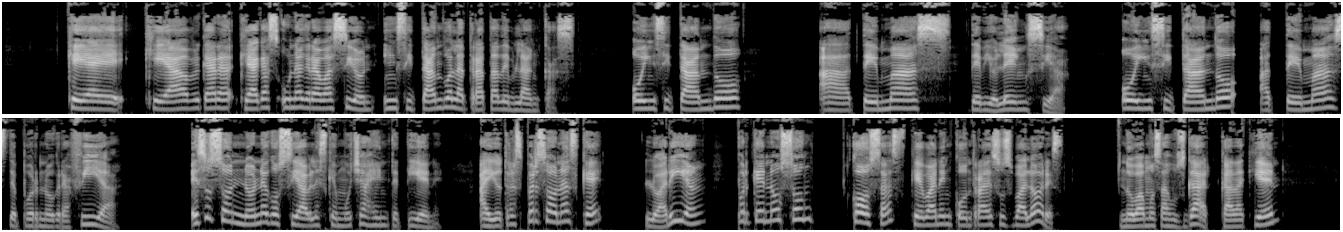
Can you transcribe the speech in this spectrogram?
que, que, que hagas una grabación incitando a la trata de blancas o incitando a temas de violencia o incitando a temas de pornografía esos son no negociables que mucha gente tiene. Hay otras personas que lo harían porque no son cosas que van en contra de sus valores. No vamos a juzgar. Cada quien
